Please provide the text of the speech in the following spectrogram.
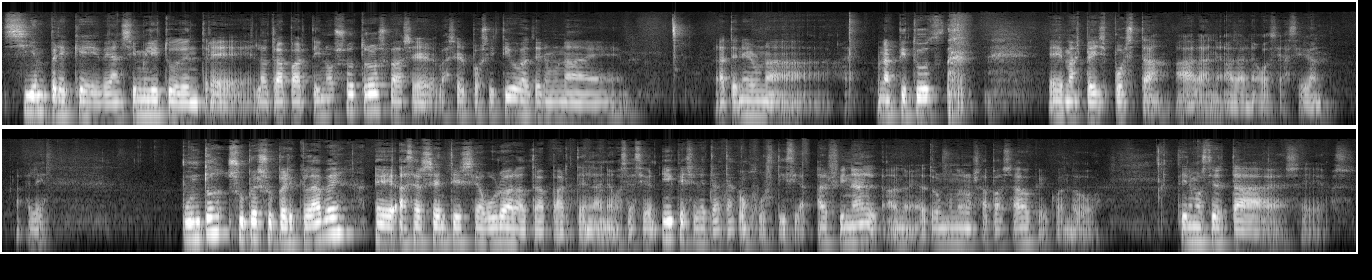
siempre que vean similitud entre la otra parte y nosotros va a ser, va a ser positivo, va a tener una, eh, a tener una, una actitud eh, más predispuesta a la, a la negociación. ¿vale? Punto súper, súper clave, eh, hacer sentir seguro a la otra parte en la negociación y que se le trata con justicia. Al final, a todo el mundo nos ha pasado que cuando tenemos ciertas... Eh, pues,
